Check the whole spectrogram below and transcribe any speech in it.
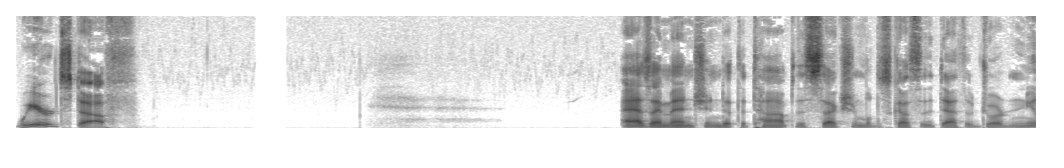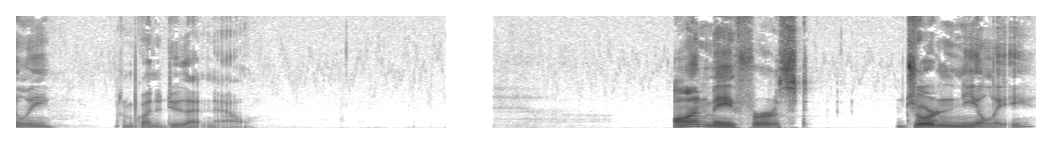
Weird stuff. As I mentioned at the top, this section will discuss the death of Jordan Neely. I'm going to do that now. On May 1st, Jordan Neely,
